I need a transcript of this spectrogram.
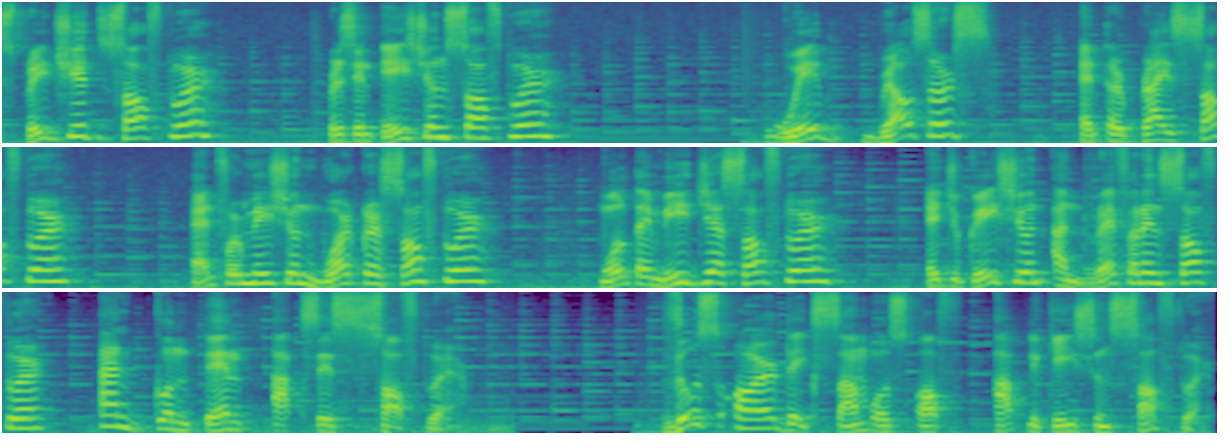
spreadsheet software, presentation software, web browsers, enterprise software, information worker software, multimedia software, education and reference software, and content access software. Those are the examples of application software.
